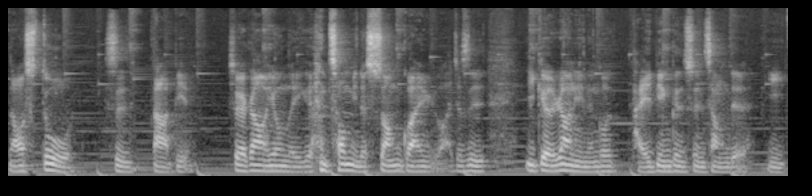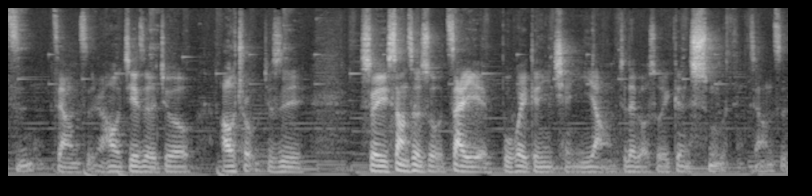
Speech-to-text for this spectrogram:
然后 stool 是大便，所以刚好用了一个很聪明的双关语啊，就是一个让你能够排便更顺畅的椅子这样子。然后接着就 outro，就是所以上厕所再也不会跟以前一样，就代表说会更 smooth 这样子。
